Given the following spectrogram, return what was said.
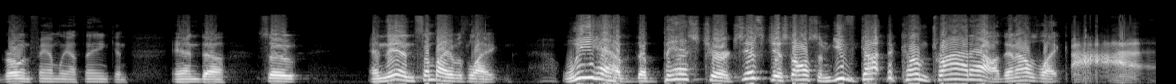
Growing Family, I think, and and uh, so, and then somebody was like, "We have the best church. This is just awesome. You've got to come try it out." And I was like, "Ah."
